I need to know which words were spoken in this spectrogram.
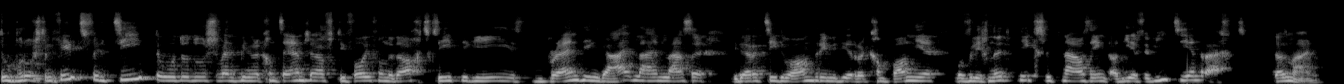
Du brauchst dann viel zu viel Zeit. Du, du, du wenn du bei einer Konzern schaffst, die 580-seitige Branding Guideline lesen, in der Zeit, wo andere mit ihrer Kampagne, wo vielleicht nicht pixelgenau sind, an dir vorbeiziehen rechts. Das meine ich.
